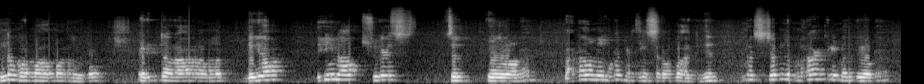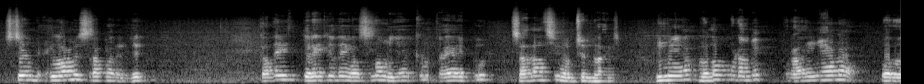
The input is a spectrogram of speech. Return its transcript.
இன்னும் பிரமாதமாக இருக்கும் எடிட்டர் ஆர் ராமன் தியா தீனா சுரேஷ் சிற்போட நடனமும் கூட படத்தில் சிறப்பாக இருக்குது. இன்னும் ஸ்டெண்ட் மிராக்கிள் மந்திரியோட ஸ்டெண்ட் எல்லாமே சிறப்பாக இருக்குது. கதை திரைக்கதை வசனம் இயக்கம் தயாரிப்பு சதாசிவம் சென்றார் உண்மையா முதல் படமே ஒரு அருமையான ஒரு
